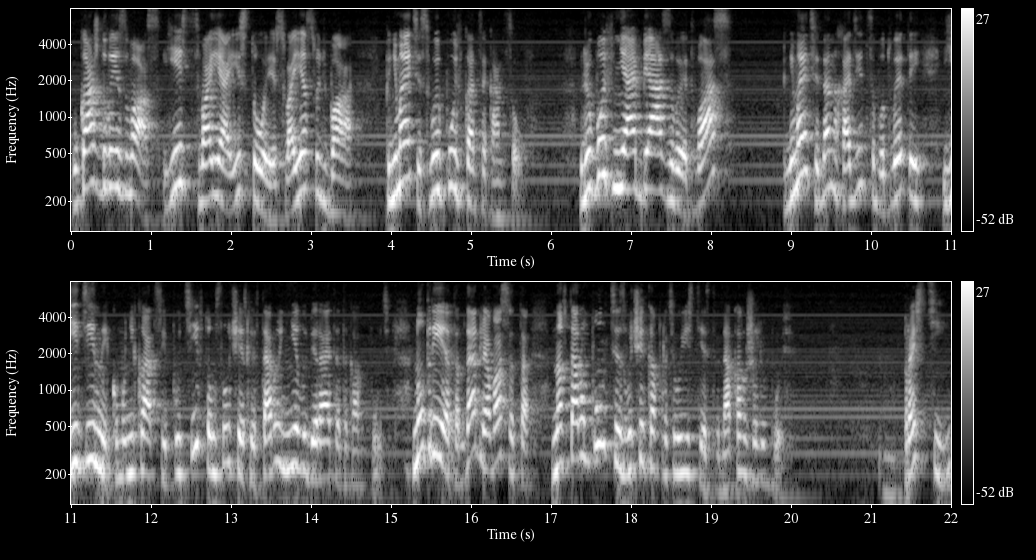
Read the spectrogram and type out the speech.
У каждого из вас есть своя история, своя судьба, понимаете, свой путь в конце концов. Любовь не обязывает вас Понимаете, да, находиться вот в этой единой коммуникации пути, в том случае, если второй не выбирает это как путь. Но при этом, да, для вас это на втором пункте звучит как противоестественно. А как же любовь? Прости,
